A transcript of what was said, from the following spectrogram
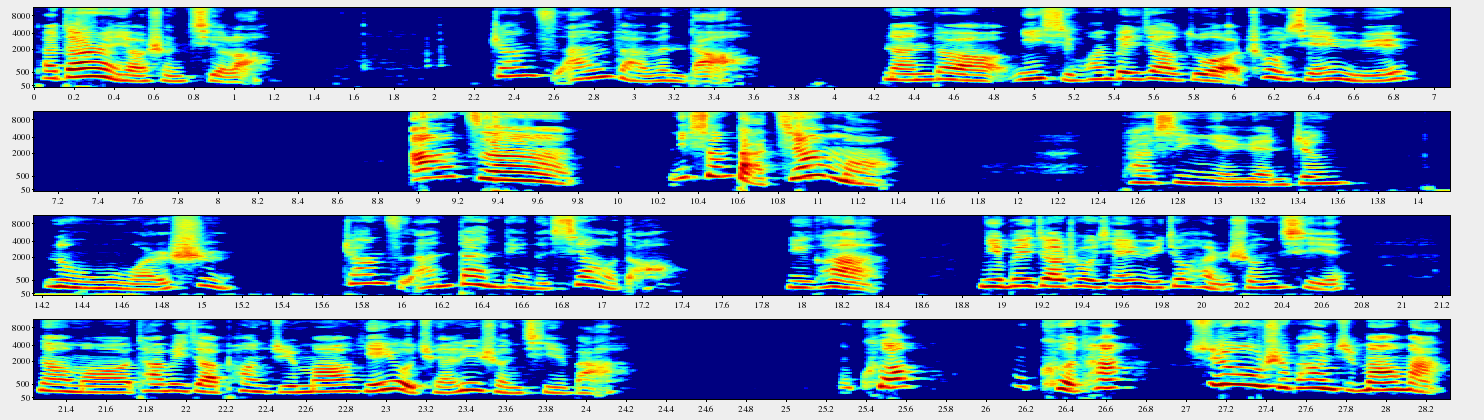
他当然要生气了，张子安反问道：“难道你喜欢被叫做臭咸鱼？”阿珍，你想打架吗？他杏眼圆睁，怒目而视。张子安淡定的笑道：“你看，你被叫臭咸鱼就很生气，那么他被叫胖橘猫也有权利生气吧？可可他就是胖橘猫嘛，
